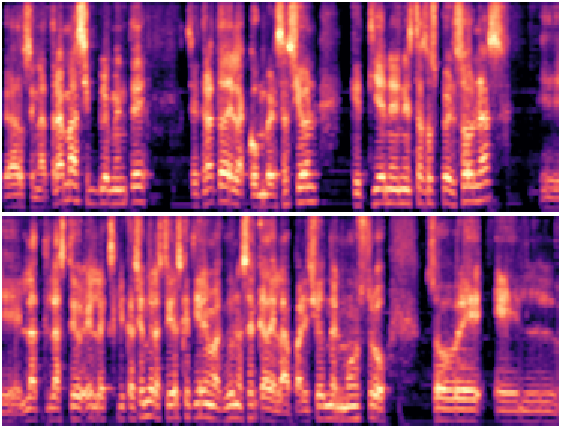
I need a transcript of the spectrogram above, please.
grados en la trama. Simplemente se trata de la conversación que tienen estas dos personas eh, la, explicación de las teorías que tiene McDoon acerca de la aparición del monstruo sobre el,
